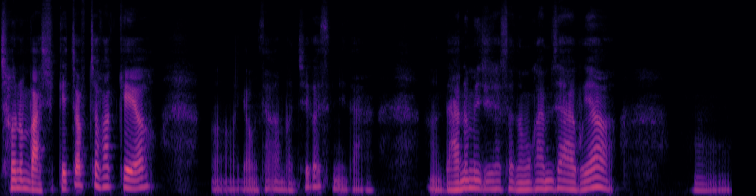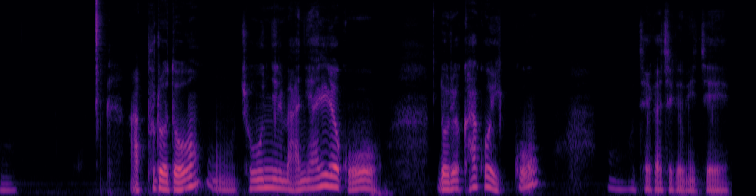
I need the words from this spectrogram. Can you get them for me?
저는 맛있게 쩝쩝할게요. 어, 영상 한번 찍었습니다. 어, 나눔해 주셔서 너무 감사하고요. 어, 앞으로도 어, 좋은 일 많이 하려고 노력하고 있고 어, 제가 지금 이제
